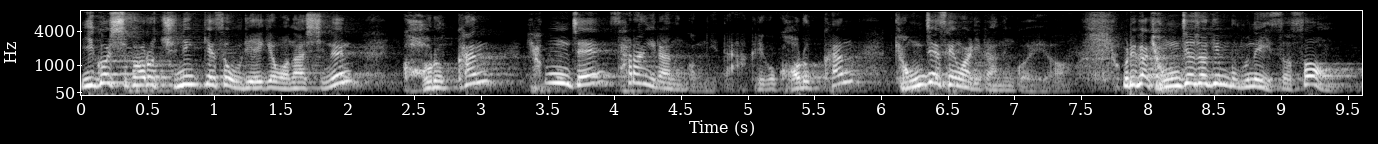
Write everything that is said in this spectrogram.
이것이 바로 주님께서 우리에게 원하시는 거룩한 형제 사랑이라는 겁니다. 그리고 거룩한 경제 생활이라는 거예요. 우리가 경제적인 부분에 있어서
